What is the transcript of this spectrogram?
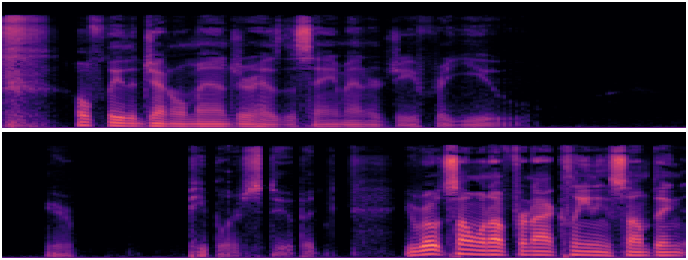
Hopefully the general manager has the same energy for you. Your people are stupid. You wrote someone up for not cleaning something,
